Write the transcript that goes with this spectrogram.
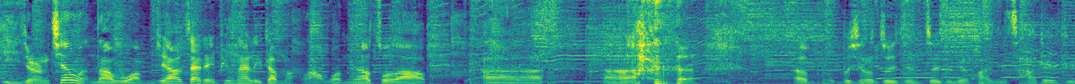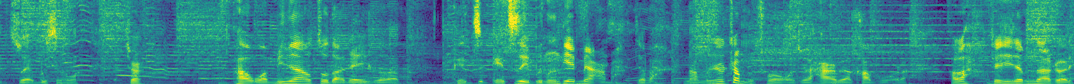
已经签了，那我们就要在这平台里站稳了，我们要做到呃呃。呃不行，最近最近这话题，操，这这嘴不行了，就是，好，我明天要做到这个，给自给自己不能跌面吧，对吧？那么就这么说，我觉得还是比较靠谱的。好了，这期节目到这里，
